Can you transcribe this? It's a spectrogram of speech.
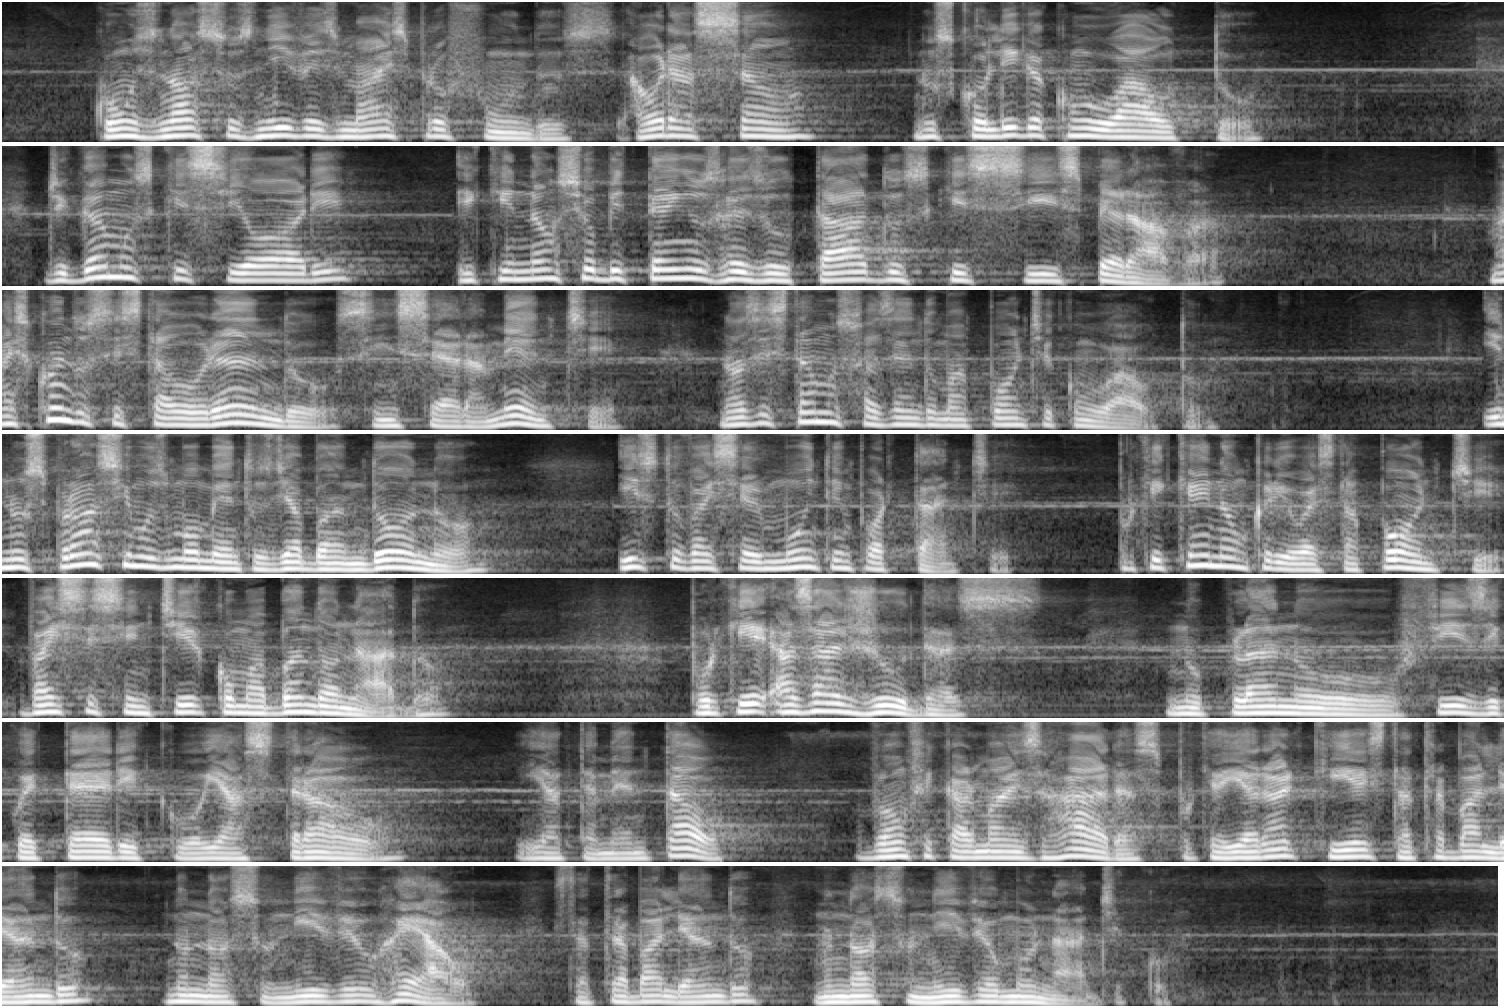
com os nossos níveis mais profundos. A oração nos coliga com o alto. Digamos que se ore e que não se obtém os resultados que se esperava. Mas quando se está orando sinceramente, nós estamos fazendo uma ponte com o alto. E nos próximos momentos de abandono, isto vai ser muito importante, porque quem não criou esta ponte vai se sentir como abandonado. Porque as ajudas no plano físico, etérico e astral e até mental vão ficar mais raras, porque a hierarquia está trabalhando no nosso nível real, está trabalhando no nosso nível monádico.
